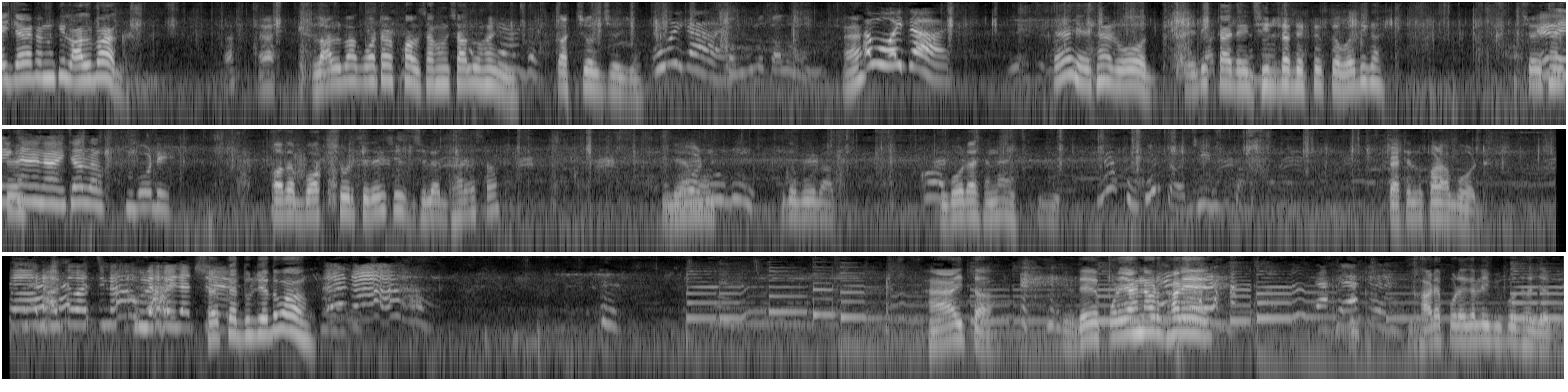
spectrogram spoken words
এই জায়গাটা নাকি লালবাগ? হ্যাঁ লালবাগ ওয়াটারফলস এখন চালু হয়নি। কাজ চলছে ওই হ্যাঁ? এখানে রোদ। এদিকটায় দেখি ঝিলটা দেখতে দেখতে হবে এদিকে নাই চলো বোর্ডে বক্স চড়ছে দেখছিস? ঝিলের ধারে সব। বোর্ড আছে। বোর্ড আছে না? প্যাটেল করা বোর্ড। সবকে দুলিয়ে দেবো? হ্যাঁ এই তো। দেখে পড়ে যাস না ওর ঘাড়ে। ঘাড়ে পড়ে গেলেই বিপদ হয়ে যাবে।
